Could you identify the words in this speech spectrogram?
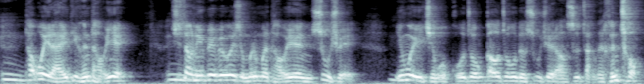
嗯，他未来一定很讨厌。知道林贝贝为什么那么讨厌数学？因为以前我国中、高中的数学老师长得很丑，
